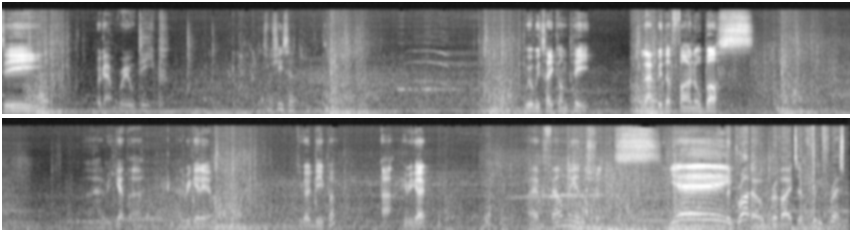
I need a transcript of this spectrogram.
deep. We're going real deep. That's what she said. Will we take on Pete? Will that be the final boss? Uh, how do we get there? How do we get in? To go deeper? Ah, here we go. I have found the entrance. Yay! The grotto provides a brief respite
